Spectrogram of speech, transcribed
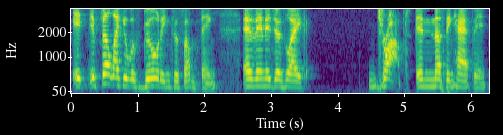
it, it felt like it was building to something and then it just like dropped and nothing happened.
